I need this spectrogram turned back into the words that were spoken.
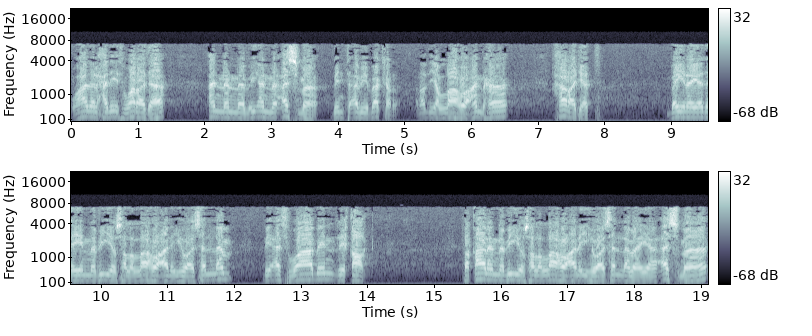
وهذا الحديث ورد أن النبي أن أسماء بنت أبي بكر رضي الله عنها خرجت بين يدي النبي صلى الله عليه وسلم بأثواب رقاق. فقال النبي صلى الله عليه وسلم يا اسماء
